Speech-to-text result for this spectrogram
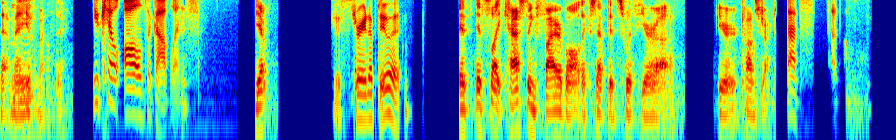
that many of them out there. You kill all the goblins. Yep. Just straight up do it. It, it's like casting fireball, except it's with your uh, your construct. That's that's awesome.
